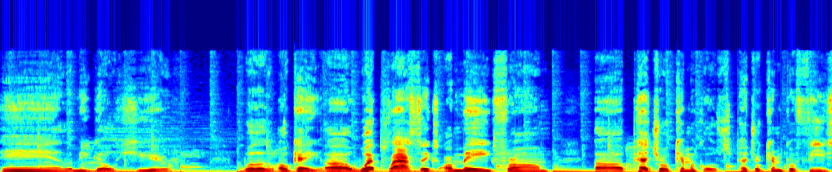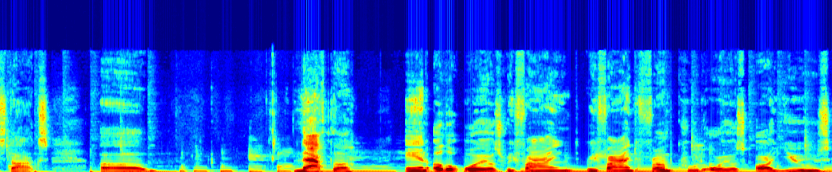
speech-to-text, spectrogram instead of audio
And let me go here. Well, okay. Uh, wet plastics are made from uh, petrochemicals, petrochemical feedstocks, uh, naphtha, and other oils refined refined from crude oils are used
